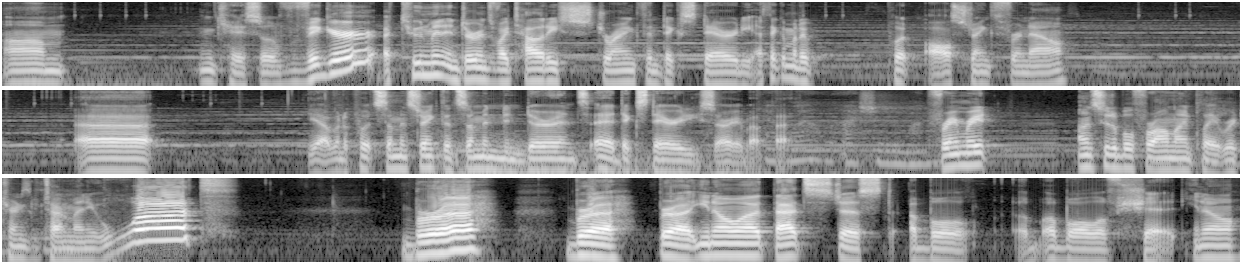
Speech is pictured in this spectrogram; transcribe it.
Um. Okay, so vigor, attunement, endurance, vitality, strength, and dexterity. I think I'm gonna put all strength for now. Uh. Yeah, I'm gonna put summon strength and summon endurance, uh, dexterity. Sorry about that. Frame rate unsuitable for online play. Return to title menu. What? Bruh. Bruh. Bruh. You know what? That's just a bull a, a ball of shit, you know?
